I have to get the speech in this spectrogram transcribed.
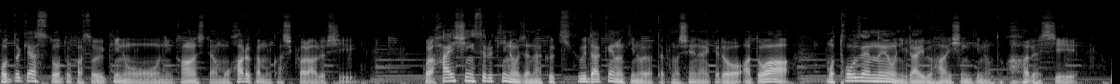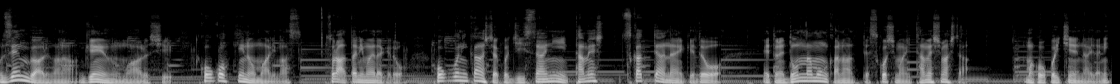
ポッドキャストとかそういう機能に関してはもうはるか昔からあるしこれ配信する機能じゃなく聞くだけの機能だったかもしれないけどあとはもう当然のようにライブ配信機能とかあるし全部あるかな。ゲームもあるし。広告機能もあります。それは当たり前だけど、広告に関してはこれ実際に試し、使ってはないけど、えっとね、どんなもんかなって少し前に試しました。まあ、高校1年の間に。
